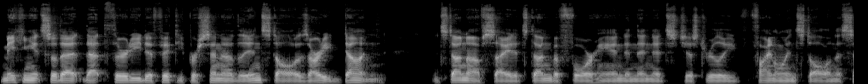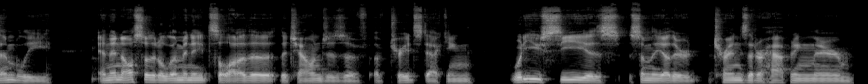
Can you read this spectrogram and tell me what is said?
making it so that that 30 to 50% of the install is already done it's done offsite, it's done beforehand, and then it's just really final install and assembly. And then also it eliminates a lot of the the challenges of of trade stacking. What do you see as some of the other trends that are happening there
